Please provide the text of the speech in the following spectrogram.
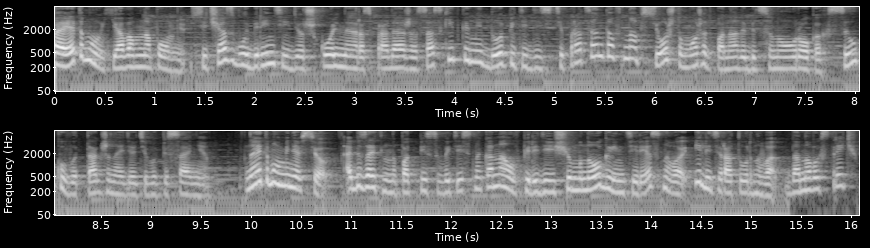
Поэтому я вам напомню, сейчас в лабиринте идет школьная распродажа со скидками до 50% на все, что может понадобиться на уроках. Ссылку вы также найдете в описании. На этом у меня все. Обязательно подписывайтесь на канал, впереди еще много интересного и литературного. До новых встреч!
